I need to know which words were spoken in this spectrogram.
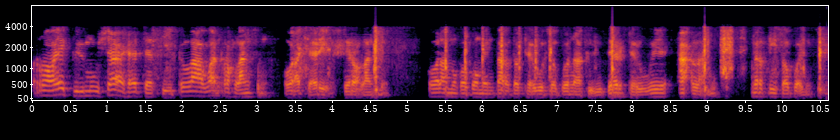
Roe bil musyahadati kelawan roh langsung, ora jari, roh langsung. Kala muka komentar atau dawuh sapa Nabi Uzair dawuh a'lamu. Ngerti sapa ingsun.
